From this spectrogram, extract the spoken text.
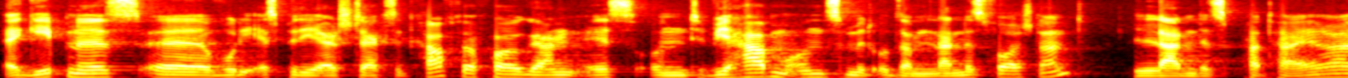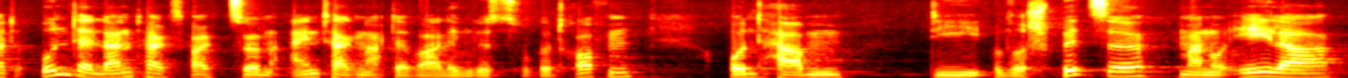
Ergebnis, äh, wo die SPD als stärkste Kraft hervorgegangen ist. Und wir haben uns mit unserem Landesvorstand, Landesparteirat und der Landtagsfraktion einen Tag nach der Wahl in Güstrow getroffen und haben die, unsere Spitze, Manuela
